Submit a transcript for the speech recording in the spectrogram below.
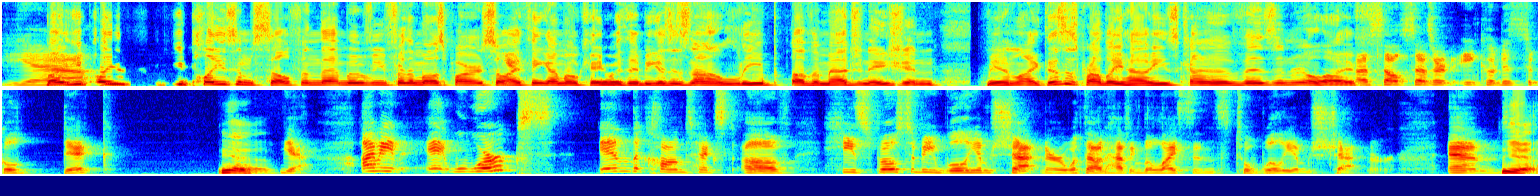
Yeah, But he plays he plays himself in that movie for the most part, so I think I'm okay with it because it's not a leap of imagination being like this is probably how he's kind of is in real life. a self-censored egotistical dick. yeah. Yeah, I mean it works in the context of he's supposed to be William Shatner without having the license to William Shatner, and Yeah.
